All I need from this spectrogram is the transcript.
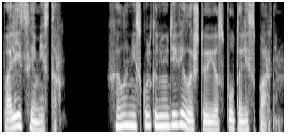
«Полиция, мистер». Хэлла нисколько не удивилась, что ее спутали с парнем.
